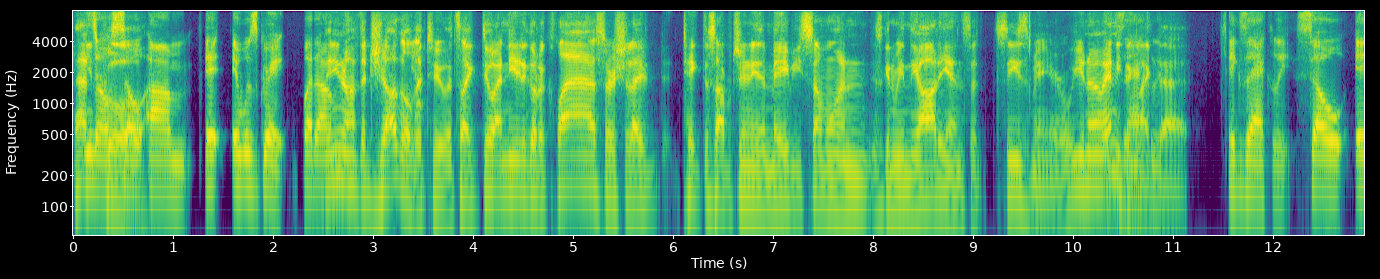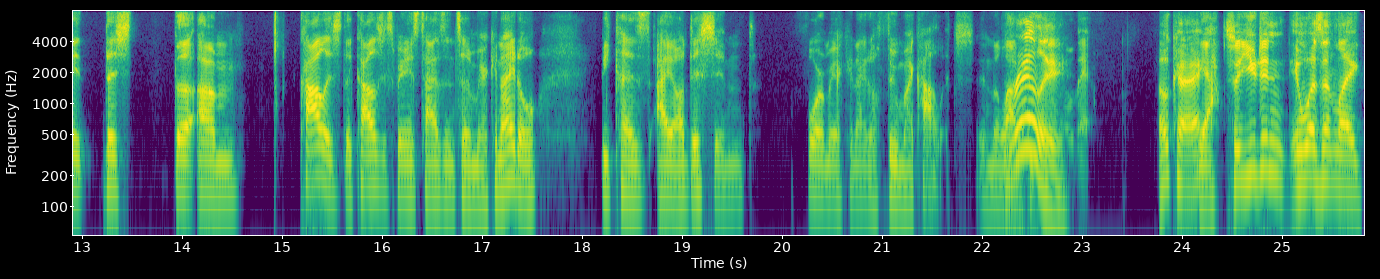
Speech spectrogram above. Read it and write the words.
That's you know, cool. so um, it it was great. But um, then you don't have to juggle yeah. the two. It's like, do I need to go to class or should I take this opportunity that maybe someone is going to be in the audience that sees me or, you know, anything Exactly. like that? Exactly. So it the the um college the college experience ties into American Idol because I auditioned for American Idol through my college, and a lot of people Really? know that. Okay. Yeah. So you didn't, it wasn't like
